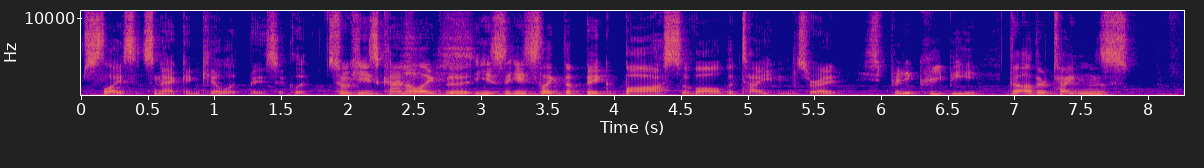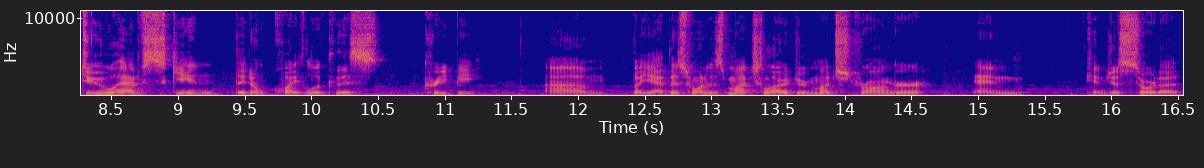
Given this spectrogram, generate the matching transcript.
slice its neck and kill it, basically. So he's kind of like the he's he's like the big boss of all the Titans, right? He's pretty creepy. The other Titans do have skin. They don't quite look this creepy. Um, but yeah, this one is much larger, much stronger, and can just sort of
